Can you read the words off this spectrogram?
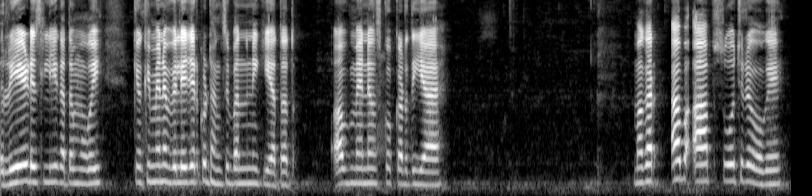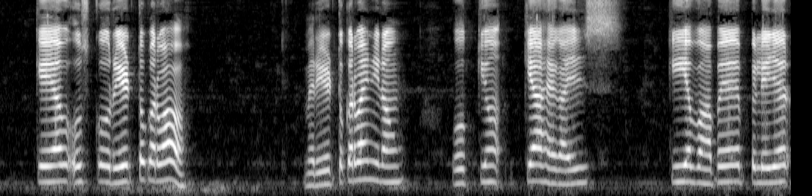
रेड इसलिए ख़त्म हो गई क्योंकि मैंने विलेजर को ढंग से बंद नहीं किया था तो अब मैंने उसको कर दिया है। मगर अब आप सोच रहे होगे कि अब उसको रेड तो करवाओ। मैं रेड तो करवा ही नहीं रहा हूँ। वो क्यों, क्या है गाइस कि अब वहाँ पे प्लेजर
